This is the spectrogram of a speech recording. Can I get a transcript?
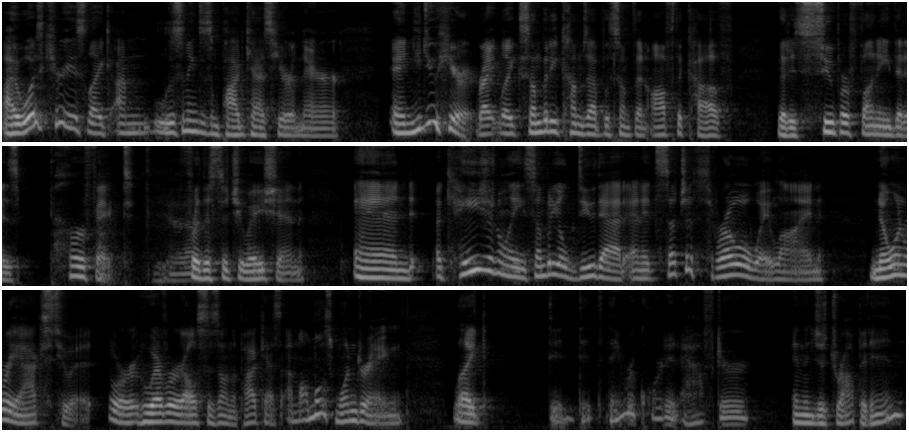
I was curious, like I'm listening to some podcasts here and there, and you do hear it, right? Like somebody comes up with something off the cuff that is super funny, that is perfect for the situation. And occasionally somebody will do that, and it's such a throwaway line, no one reacts to it, or whoever else is on the podcast. I'm almost wondering, like, did, did they record it after and then just drop it in?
